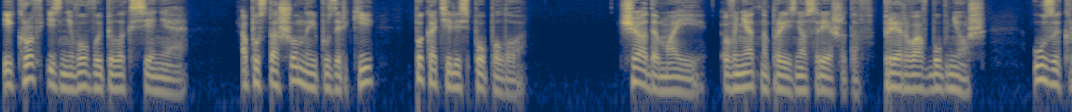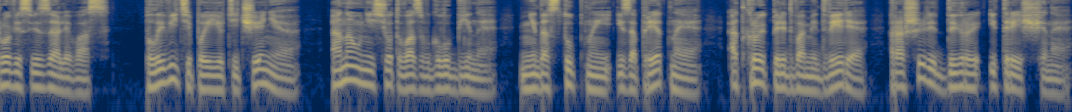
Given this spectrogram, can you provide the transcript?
и кровь из него выпила Ксения. Опустошенные пузырьки покатились по полу. «Чада мои!» — внятно произнес Решетов, прервав бубнёж. Узы крови связали вас. Плывите по ее течению, она унесет вас в глубины, недоступные и запретные, откроет перед вами двери, расширит дыры и трещины.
